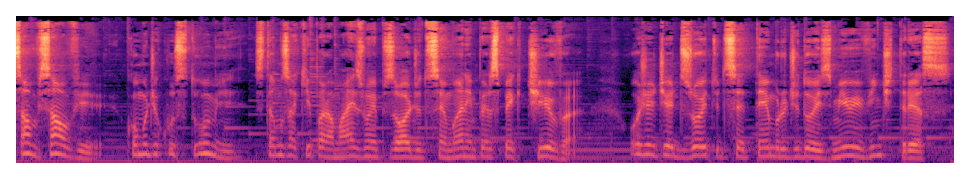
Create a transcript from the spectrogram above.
Salve, salve! Como de costume, estamos aqui para mais um episódio do Semana em Perspectiva. Hoje é dia 18 de setembro de 2023.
